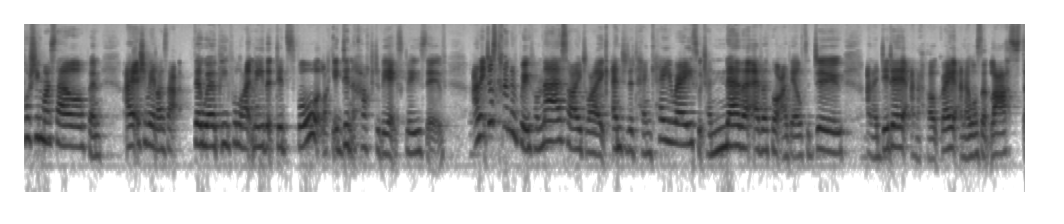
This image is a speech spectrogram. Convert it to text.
pushing myself. And I actually realized that there were people like me that did sport. Like it didn't have to be exclusive. And it just kind of grew from there. So I'd like entered a 10K race, which I never ever thought I'd be able to do. And I did it and I felt great and I wasn't last.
